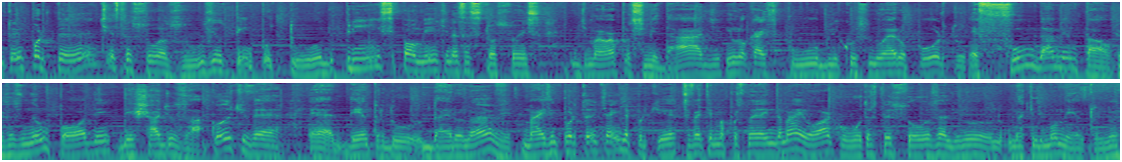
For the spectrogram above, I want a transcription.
Então é importante que as pessoas usem o tempo todo, principalmente nessas situações de maior proximidade, em locais públicos, no aeroporto. É fundamental. As pessoas não podem deixar de usar. Quando tiver é, dentro do, da aeronave, mais importante ainda, porque você vai ter uma proximidade ainda maior com outras pessoas ali no, naquele momento. Né?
